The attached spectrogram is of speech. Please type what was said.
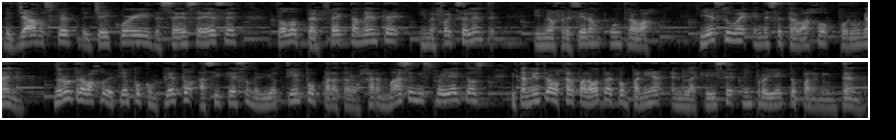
de JavaScript, de jQuery, de CSS, todo perfectamente y me fue excelente. Y me ofrecieron un trabajo. Y estuve en ese trabajo por un año. No era un trabajo de tiempo completo, así que eso me dio tiempo para trabajar más en mis proyectos y también trabajar para otra compañía en la que hice un proyecto para Nintendo.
